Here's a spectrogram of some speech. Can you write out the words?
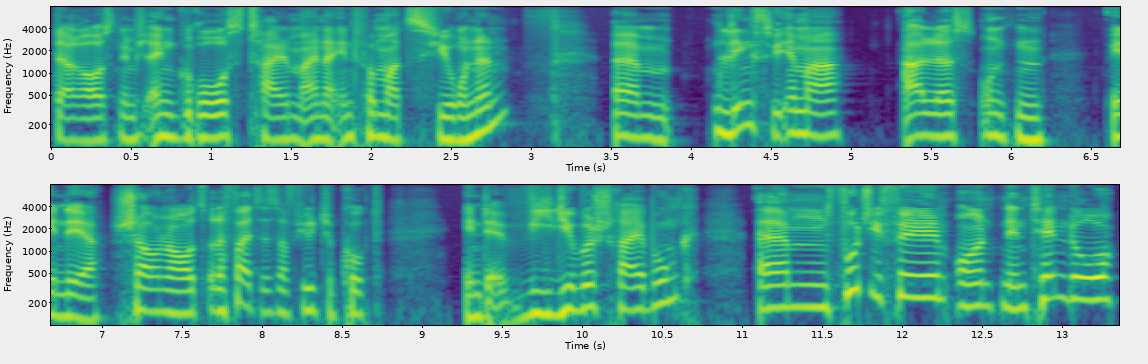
daraus nehme ich einen Großteil meiner Informationen. Ähm, Links wie immer alles unten in der Show Notes oder falls ihr es auf YouTube guckt, in der Videobeschreibung. Ähm, Fujifilm und Nintendo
